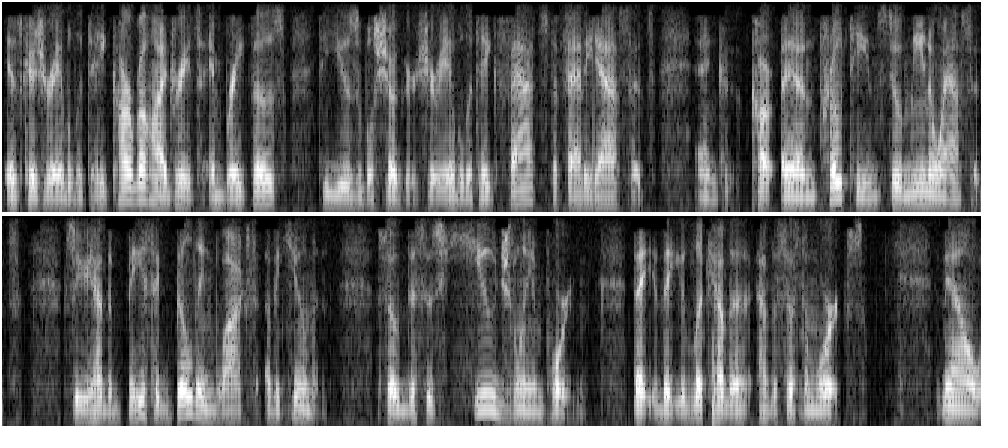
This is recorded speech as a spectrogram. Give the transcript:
is because you're able to take carbohydrates and break those to usable sugars. You're able to take fats to fatty acids and car- and proteins to amino acids. So you have the basic building blocks of a human. So this is hugely important that that you look how the how the system works. Now,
